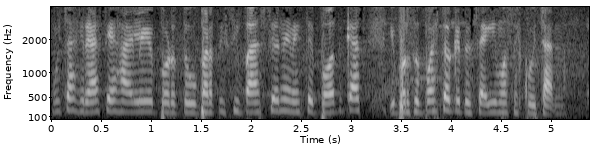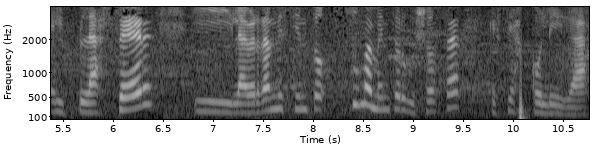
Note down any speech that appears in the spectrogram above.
Muchas gracias, Ale, por tu participación en este podcast y por supuesto que te seguimos escuchando. El placer y la verdad me siento sumamente orgullosa que seas colega.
